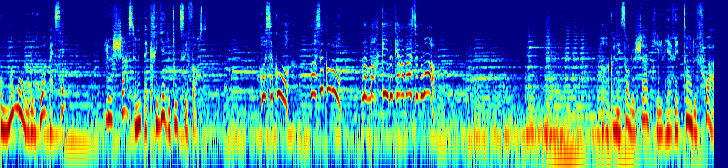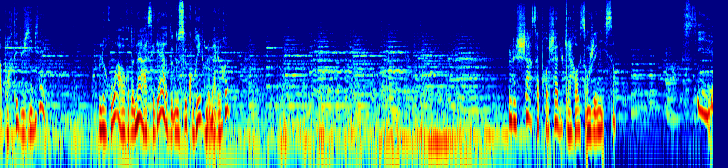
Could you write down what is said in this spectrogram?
Au moment où le roi passait, le chat se mit à crier de toutes ses forces. Au secours Au secours Le marquis de Carabas se noie Reconnaissant le chat qui lui avait tant de fois apporté du gibier, le roi ordonna à ses gardes de secourir le malheureux. Le chat s'approcha du carrosse en gémissant. Sire,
